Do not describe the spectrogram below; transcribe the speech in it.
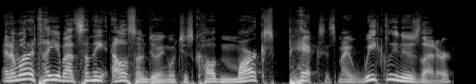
And i want to tell you about something else i'm doing which is called mark's picks. It's my weekly newsletter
